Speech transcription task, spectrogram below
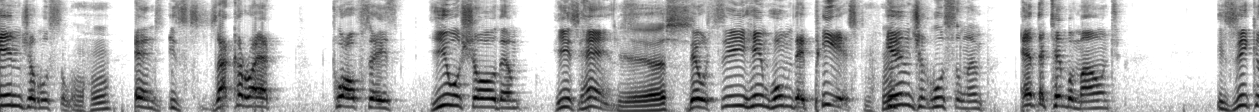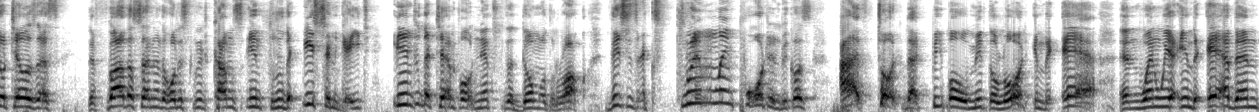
In Jerusalem. And it's Zechariah 12 says, He will show them his hands. yes They will see him whom they pierced in Jerusalem at the Temple Mount. Ezekiel tells us the Father, Son, and the Holy Spirit comes in through the eastern gate into the temple next to the Dome of the Rock. This is extremely important because I've taught that people will meet the Lord in the air. And when we are in the air, then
